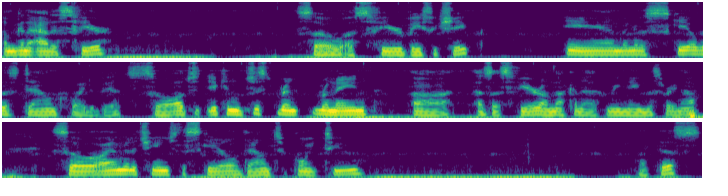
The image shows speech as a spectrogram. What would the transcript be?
I'm going to add a sphere. So a sphere basic shape. And I'm going to scale this down quite a bit. So I'll just, it can just re remain uh, as a sphere. I'm not going to rename this right now. So I am going to change the scale down to 0.2 like this.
